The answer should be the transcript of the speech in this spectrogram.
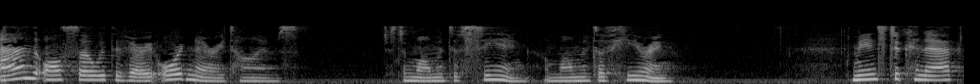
and also with the very ordinary times. Just a moment of seeing, a moment of hearing. It means to connect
